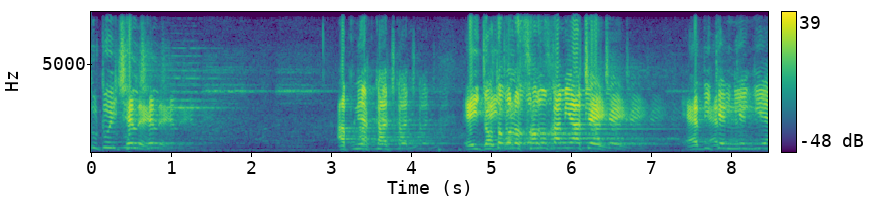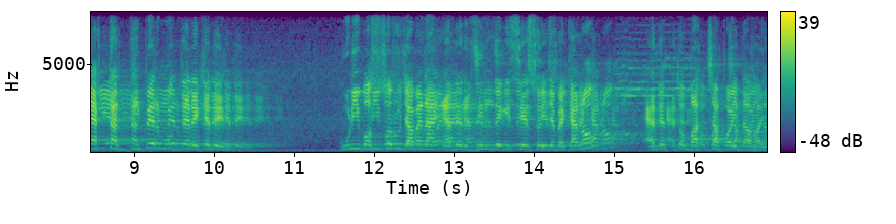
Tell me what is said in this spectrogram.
দুটোই ছেলে। আপনি এক কাজ এই যতগুলো সমকামী আছে এদিকে নিয়ে গিয়ে একটা দ্বীপের মধ্যে রেখে দেন কুড়ি বছরও যাবে না, এদের জিন্দগি শেষ হয়ে যাবে কেন? এদের তো বাচ্চা পয়দা হয়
